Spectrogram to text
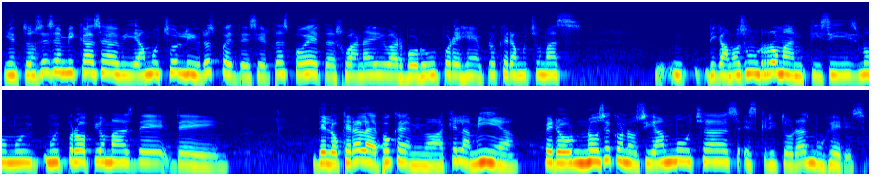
y entonces en mi casa había muchos libros pues, de ciertas poetas, Juana de Ibarború, por ejemplo, que era mucho más, digamos, un romanticismo muy, muy propio más de, de, de lo que era la época de mi mamá que la mía, pero no se conocían muchas escritoras mujeres.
